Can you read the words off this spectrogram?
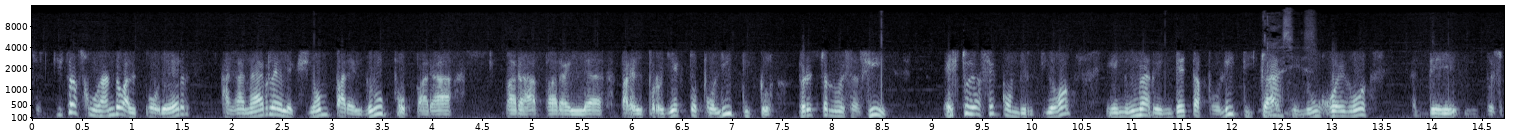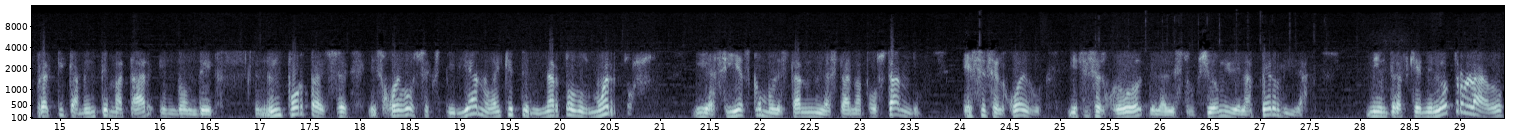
pues aquí estás jugando al poder, a ganar la elección para el grupo, para, para, para, el, para el proyecto político, pero esto no es así. Esto ya se convirtió en una vendetta política, en un juego de pues prácticamente matar en donde no importa, es, es juego shakespeariano, hay que terminar todos muertos y así es como le están, la están apostando. Ese es el juego, y ese es el juego de la destrucción y de la pérdida. Mientras que en el otro lado,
